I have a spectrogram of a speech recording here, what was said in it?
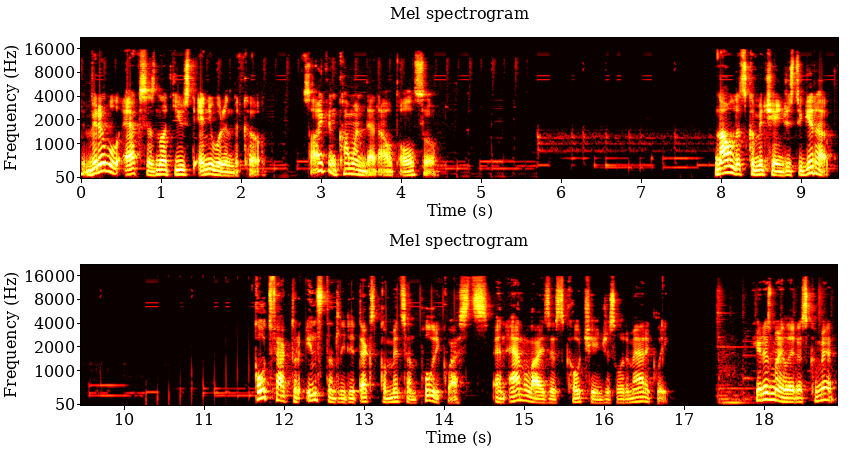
Variable x is not used anywhere in the code, so I can comment that out also. Now let's commit changes to GitHub. CodeFactor instantly detects commits and pull requests and analyzes code changes automatically. Here is my latest commit.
